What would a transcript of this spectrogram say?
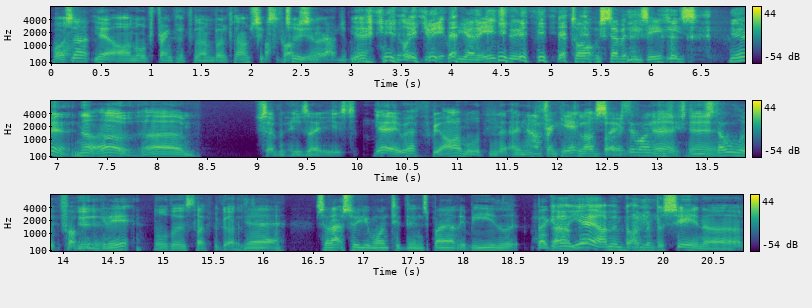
Was that? Yeah, Arnold Franco Columbu. I'm 62, fuck's you know. Yeah, you look great for your age. we- You're talking seventies, eighties. Yeah, no, oh, um, 70s, 80s. Yeah, we have to be Arnold and, and Frankie Columbu. yeah, yeah, you still look fucking Yeah. great. all those type of guys. Yeah. So that's who you wanted the inspire to be, like, big. Uh, yeah, I remember. I remember seeing uh,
